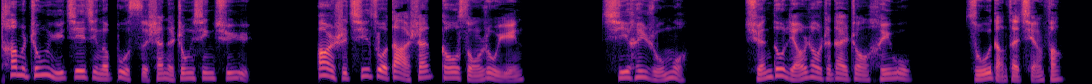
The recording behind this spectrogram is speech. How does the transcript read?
他们终于接近了不死山的中心区域。二十七座大山高耸入云，漆黑如墨，全都缭绕着带状黑雾，阻挡在前方。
